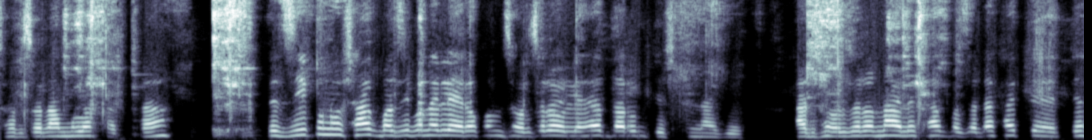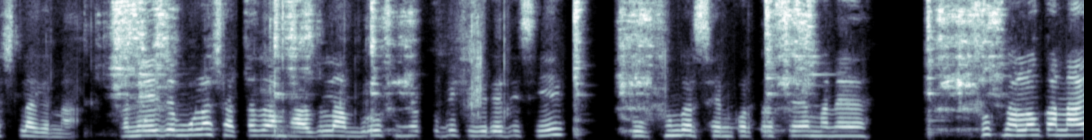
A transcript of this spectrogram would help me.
ঝরঝরা মূলা শাকটা। যে কোনো শাক ভাজি বানাইলে এরকম ঝরঝরা হলে দারুণ টেস্টি লাগে। আর ঝরঝরা না হলে শাক ভাজাটা খাইতে টেস্ট লাগে না। মানে এই যে মূলা শাকটা যে আমি ভাজলাম, রসুন একটু বেশি করে দিছি, খুব সুন্দর সেন্ট করতেছে মানে শুকনো লঙ্কা নাই,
